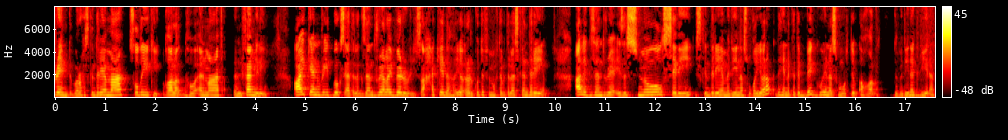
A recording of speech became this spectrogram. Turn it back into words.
friend. بروح اسكندرية مع صديقي. غلط. ده هو قال مع الفاميلي I can read books at Alexandria Library. صح كده. هيقرأ الكتب في مكتبة الإسكندرية. Alexandria is a small city. اسكندرية مدينة صغيرة. ده هنا كاتب big وهنا small. تبقى غلط. ده مدينة كبيرة.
